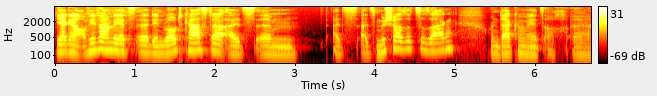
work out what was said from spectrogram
Ja, genau. Auf jeden Fall haben wir jetzt äh, den Roadcaster als, ähm, als, als Mischer sozusagen. Und da können wir jetzt auch äh,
